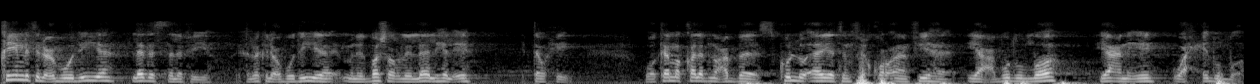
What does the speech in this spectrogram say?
قيمة العبودية لدى السلفية. خلي العبودية من البشر لله اللي هي الإيه؟ التوحيد. وكما قال ابن عباس كل آية في القرآن فيها يعبد الله يعني إيه؟ وحدوا الله.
